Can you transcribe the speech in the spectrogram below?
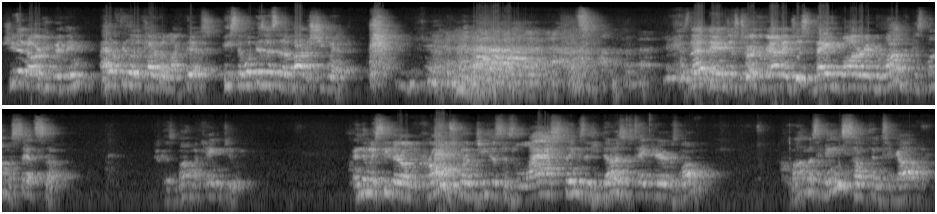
She didn't argue with him. I have a feeling it kind of went like this. He said, What business is it about? She went. Because that man just turned around and just made water into wine because mama said so. Because mama came to him. And then we see there on the cross, one of Jesus' last things that he does is take care of his mama. Mamas mean something to God.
